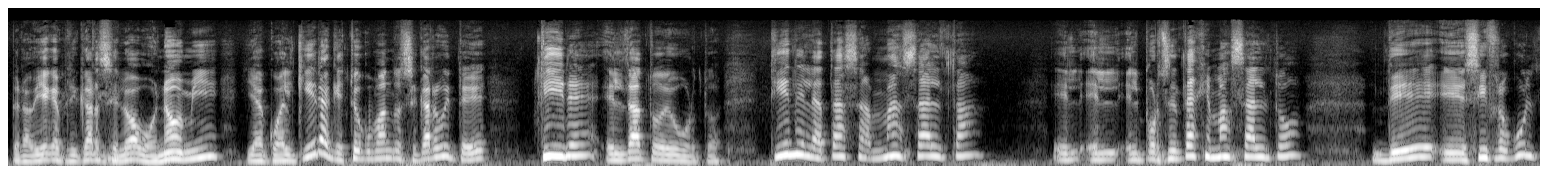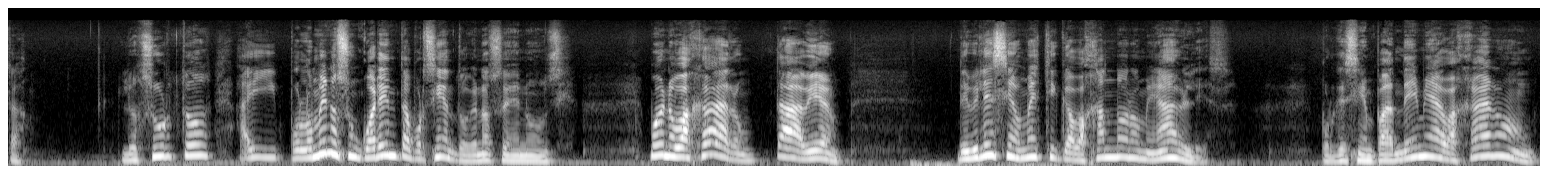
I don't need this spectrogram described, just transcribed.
pero había que explicárselo a Bonomi y a cualquiera que esté ocupando ese cargo y te tire el dato de hurtos. Tiene la tasa más alta, el porcentaje más alto de eh, cifra oculta. Los hurtos, hay por lo menos un 40% que no se denuncia. Bueno, bajaron, está bien. De violencia doméstica bajando no me hables. Porque si en pandemia bajaron,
